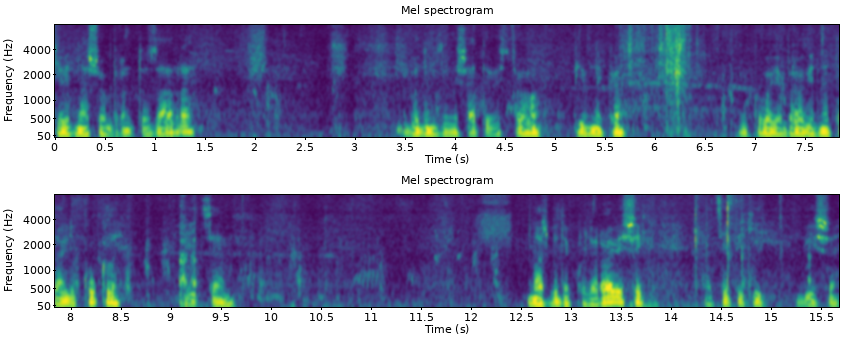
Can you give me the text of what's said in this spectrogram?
Це від нашого бронтозавра. Будемо залишати ось цього півника якого я брав від Наталі Кукли яйцем. Наш буде кольоровіший, а цей такий більше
